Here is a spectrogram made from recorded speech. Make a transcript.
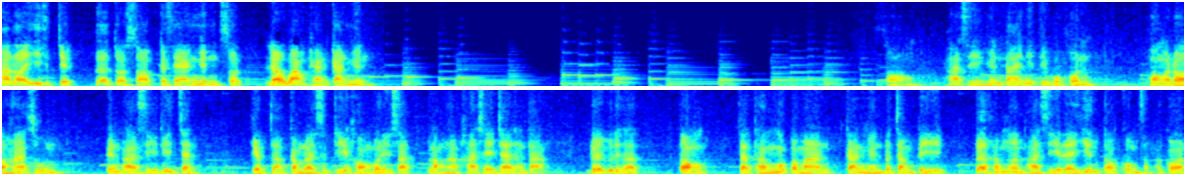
2527 เพื่อตรวจสอบกระแสเงินสด แล้ววางแผนการเงินาษีเงินได้นิติบุคคล พงด50 เป็นภาษีที่จัดเก็บจากกำไรสุทธิของบริษัทหลังหักค่าใช้จ่ายต่างๆ โดยบริษัทต้องจัดทำงบประมาณการเงินประจำปี เพื่อคำนวณภาษีและยื่นต่อกรมสรรพากร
